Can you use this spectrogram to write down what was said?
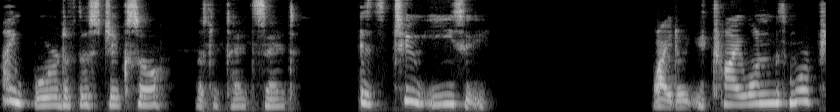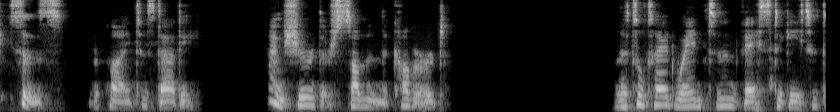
I'm bored of this jigsaw, little Ted said. It's too easy. Why don't you try one with more pieces? replied his daddy. I'm sure there's some in the cupboard. Little Ted went and investigated.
